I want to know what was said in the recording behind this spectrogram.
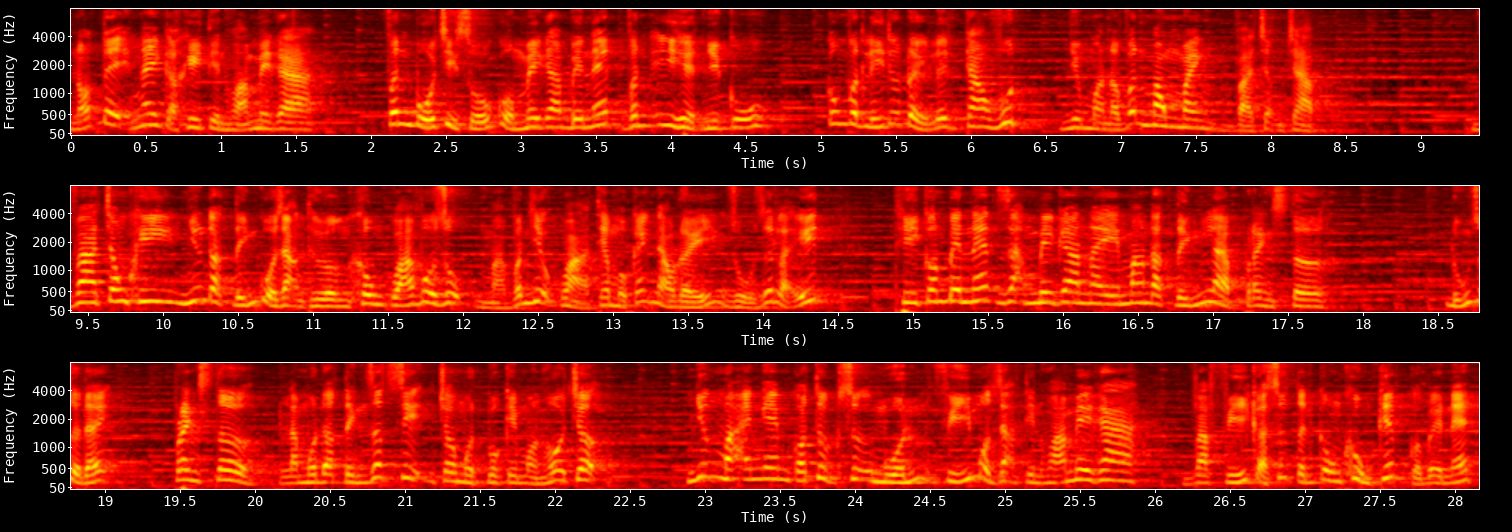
nó tệ ngay cả khi tiến hóa Mega. Phân bố chỉ số của Mega Bennett vẫn y hệt như cũ, công vật lý được đẩy lên cao vút nhưng mà nó vẫn mong manh và chậm chạp và trong khi những đặc tính của dạng thường không quá vô dụng mà vẫn hiệu quả theo một cách nào đấy dù rất là ít, thì con Bennett dạng Mega này mang đặc tính là Prankster. Đúng rồi đấy, Prankster là một đặc tính rất xịn cho một Pokemon hỗ trợ. Nhưng mà anh em có thực sự muốn phí một dạng tiến hóa Mega và phí cả sức tấn công khủng khiếp của Bennett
